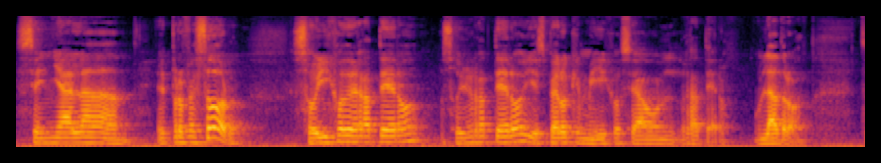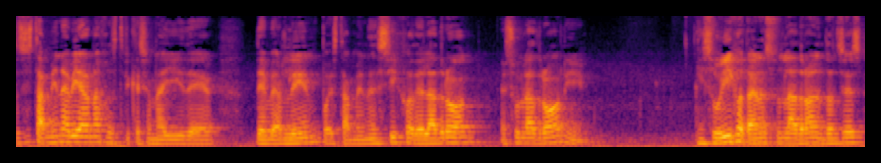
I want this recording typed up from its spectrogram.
señala el profesor, soy hijo de ratero, soy un ratero y espero que mi hijo sea un ratero, un ladrón. Entonces también había una justificación allí de, de Berlín, pues también es hijo de ladrón, es un ladrón y, y su hijo también es un ladrón, entonces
